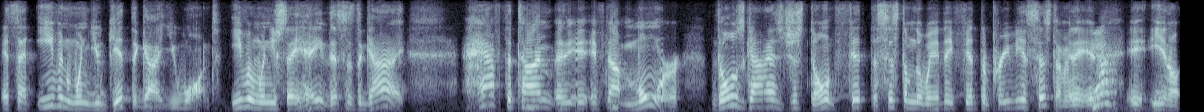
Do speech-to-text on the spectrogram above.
It's that even when you get the guy you want, even when you say, "Hey, this is the guy," half the time, if not more, those guys just don't fit the system the way they fit the previous system. It, Yeah. it- you know,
